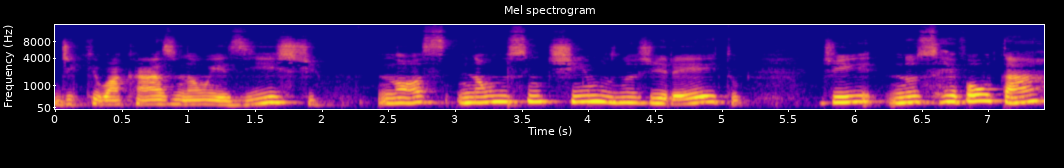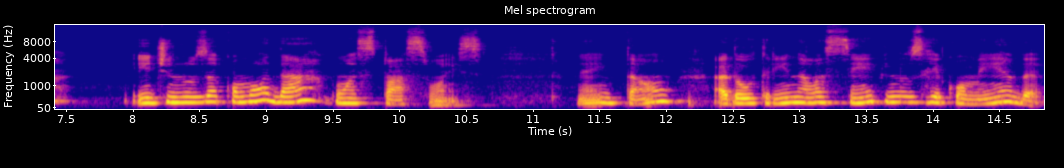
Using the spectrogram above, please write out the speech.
de que o acaso não existe, nós não nos sentimos no direito de nos revoltar e de nos acomodar com as situações. Né? Então, a doutrina ela sempre nos recomenda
